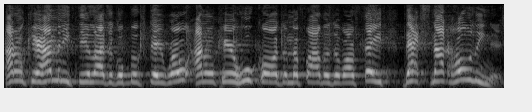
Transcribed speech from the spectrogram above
I don't care how many theological books they wrote. I don't care who calls them the fathers of our faith. That's not holiness.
